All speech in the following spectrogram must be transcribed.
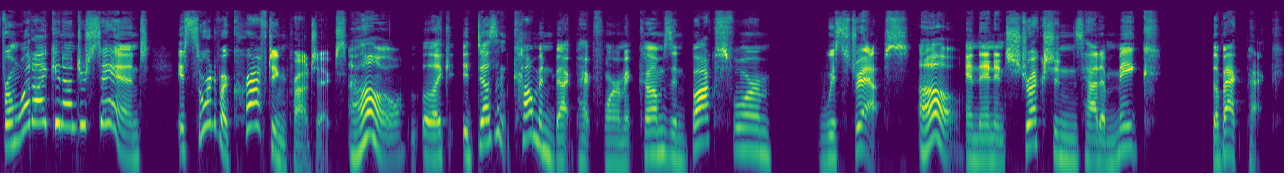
from what I can understand, it's sort of a crafting project. Oh. like it doesn't come in backpack form. It comes in box form with straps. Oh. and then instructions how to make the backpack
